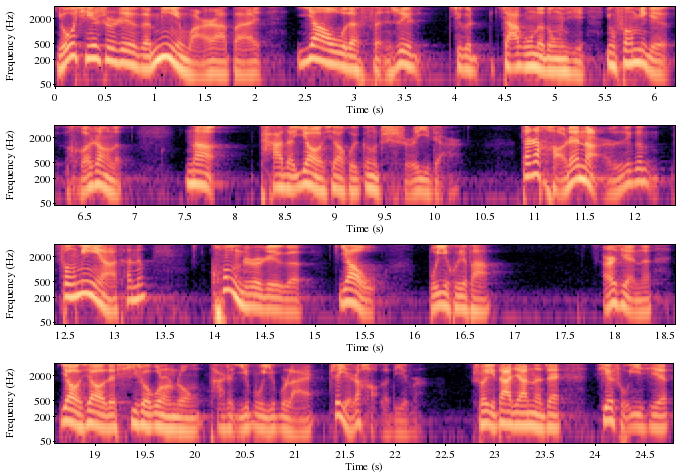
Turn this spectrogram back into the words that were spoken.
尤其是这个蜜丸啊，把药物的粉碎这个加工的东西用蜂蜜给合上了，那。它的药效会更迟一点儿但是好在哪儿呢？这个蜂蜜啊，它能控制这个药物不易挥发，而且呢，药效在吸收过程中，它是一步一步来，这也是好的地方。所以大家呢，在接触一些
